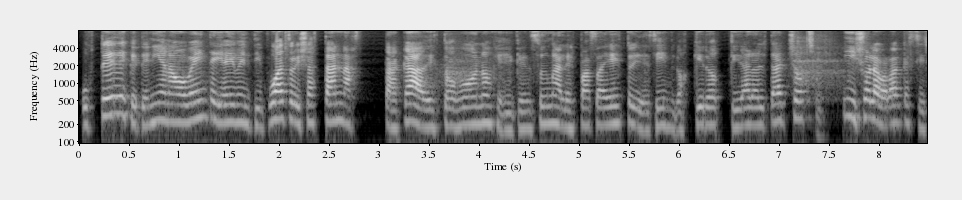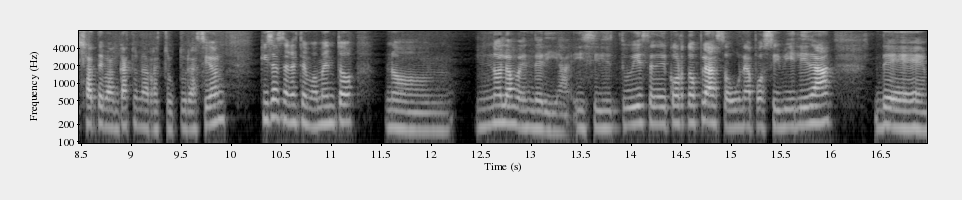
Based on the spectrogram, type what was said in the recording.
ustedes que tenían AO20 y AI24 y ya están hasta acá de estos bonos, que, que encima les pasa esto y decís, los quiero tirar al tacho. Sí. Y yo la verdad que si ya te bancaste una reestructuración, quizás en este momento no, no los vendería. Y si tuviese de corto plazo una posibilidad de,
